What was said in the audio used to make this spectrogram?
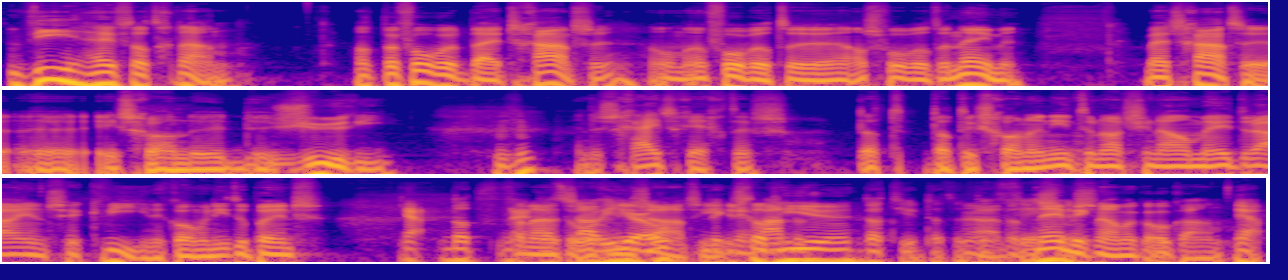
wie heeft dat gedaan? Want bijvoorbeeld bij het schaatsen, om een voorbeeld eh, als voorbeeld te nemen. Bij het schaatsen eh, is gewoon de, de jury Mhm. en de scheidsrechters. Dat, dat is gewoon een internationaal meedraaiend circuit. Er komen niet opeens. Ja, dat, nee, Vanuit dat de zou hier ook. organisatie. Is dat hier- Dat, je, dat het Ja, dat neem is. ik namelijk ook aan. Ja,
